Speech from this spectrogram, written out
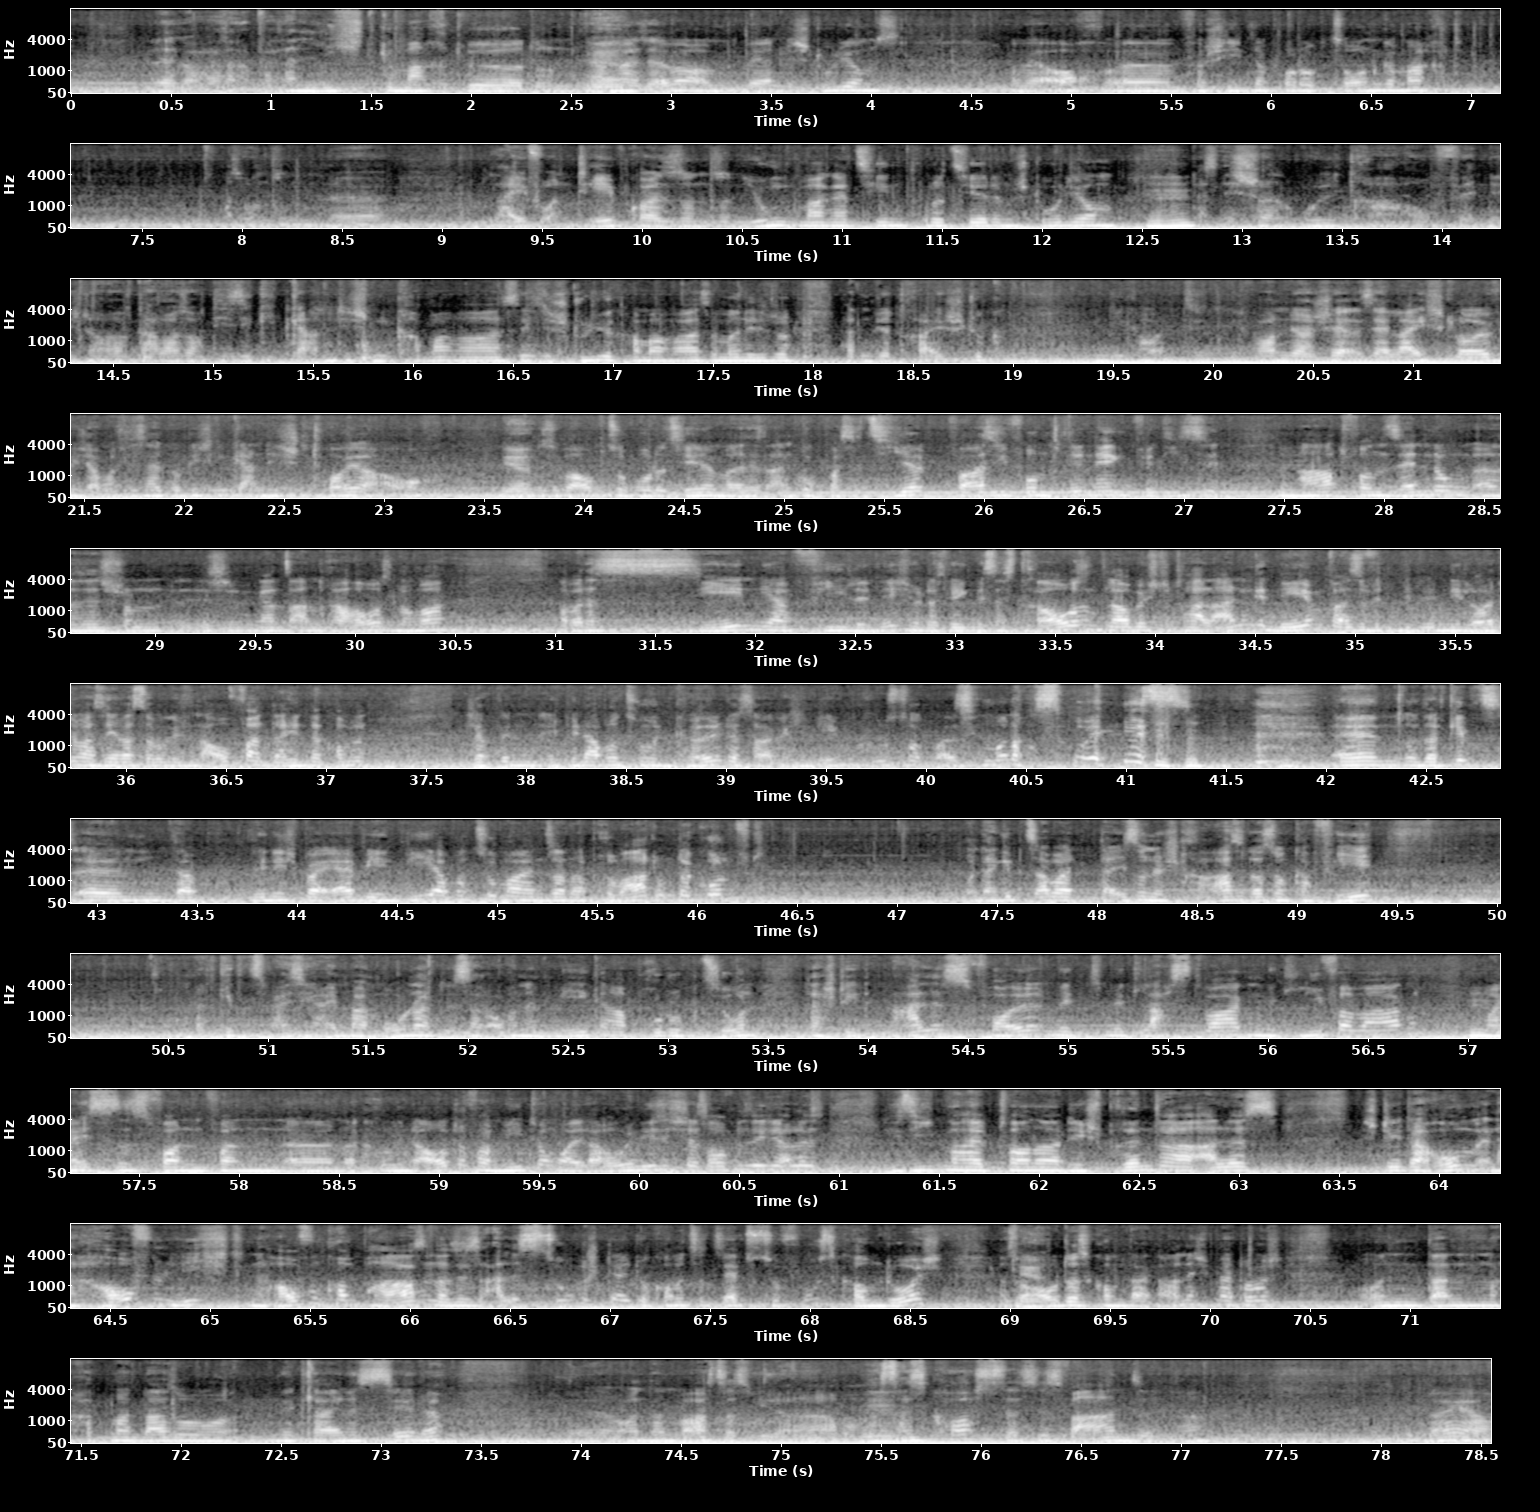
was was an Licht gemacht wird. Und wir Ja. haben ja selber während des Studiums haben wir auch äh, verschiedene Produktionen gemacht. So, so ein äh, Live on Tape, quasi so ein, so ein Jugendmagazin produziert im Studium. Mhm. Das ist schon ultra aufwendig. Damals auch diese gigantischen Kameras, diese Studiokameras immer, die hatten wir drei Stück. Die, die waren ja sehr, sehr leichtläufig, aber es ist halt wirklich gigantisch teuer auch Ja. das überhaupt zu produzieren, wenn man sich jetzt anguckt, was jetzt hier quasi von drin hängt für diese Mhm. Art von Sendung. Also das ist schon ist eine ganz andere Hausnummer. Aber das sehen ja viele nicht und deswegen ist das draußen, glaube ich, total angenehm. Also wenn wenn die Leute mal sehen, was da wirklich für ein Aufwand dahinter kommt. Ich, in, ich bin ab und zu in Köln, das sage ich in jedem Cruise Talk, weil es immer noch so ist. ähm, und dann gibt's, ähm, da bin ich bei Airbnb ab und zu mal in so einer Privatunterkunft. Und da gibt es aber, da ist so eine Straße, da ist so ein Café. Da gibt es, weiß ich, einmal im Monat ist dann auch eine Mega-Produktion. Da steht alles voll mit, mit Lastwagen, mit Lieferwagen. Mhm. Meistens von, von äh, einer grünen Autovermietung, weil da holen die sich das offensichtlich alles. Die 7,5 Tonner, die Sprinter, alles steht da rum. Ein Haufen Licht, ein Haufen Komparsen, das ist alles zugestellt. Du kommst jetzt selbst zu Fuß kaum durch. Also Ja. Autos kommen da gar nicht mehr durch. Und dann hat man da so eine kleine Szene. Äh, Und dann war es das wieder. Ne? Aber was Mhm. das kostet, das ist Wahnsinn. Ne? Naja.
